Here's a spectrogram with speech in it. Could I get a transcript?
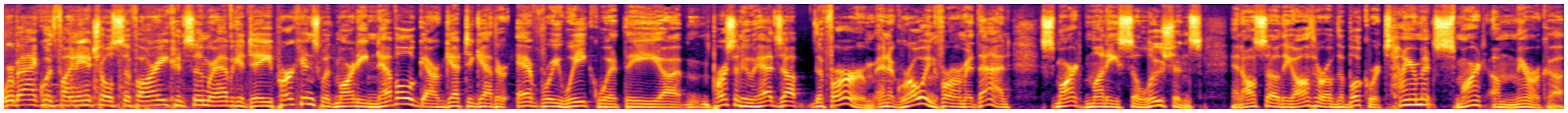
We're back with Financial Safari Consumer Advocate Dave Perkins with Marty Neville. Our get together every week with the uh, person who heads up the firm and a growing firm at that, Smart Money Solutions, and also the author of the book Retirement Smart America,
